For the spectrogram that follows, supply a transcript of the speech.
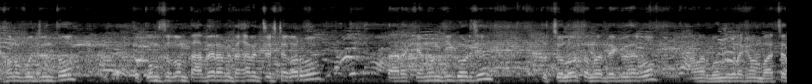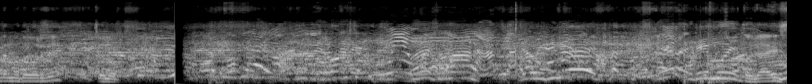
এখনও পর্যন্ত। তো কমসে কম তাদের আমি দেখানোর চেষ্টা করব। তারা কেমন কি করছে। তো চলো তোমরা দেখতে থাকো। আমার বন্ধুগুলো কেমন বাচ্চাদের মতো করছে। চলো। তো গাইস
